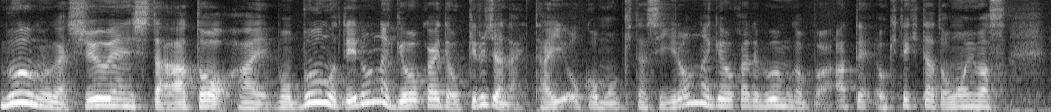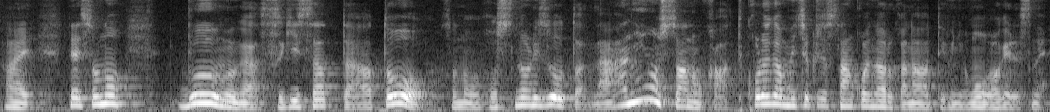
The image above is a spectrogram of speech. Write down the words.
ブームが終焉した後、はいもうブームっていろんな業界で起きるじゃない。太陽光も起きたしいろんな業界でブームがバーって起きてきたと思います、はい、でそのブームが過ぎ去った後その星野リゾートは何をしたのかってこれがめちゃくちゃ参考になるかなっていうふうに思うわけですね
